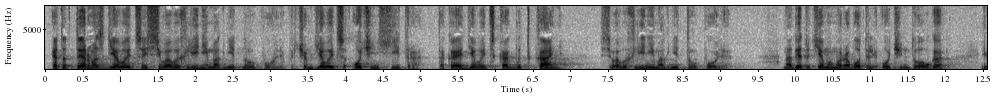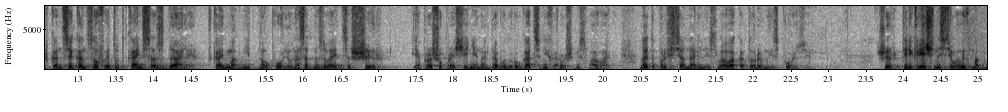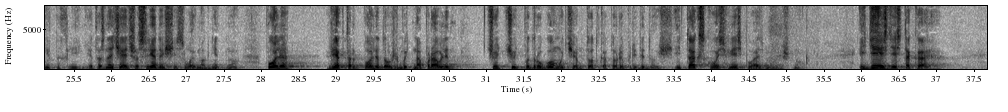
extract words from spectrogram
Этот термос делается из силовых линий магнитного поля. Причем делается очень хитро. Такая делается как бы ткань силовых линий магнитного поля. Над эту тему мы работали очень долго, и в конце концов эту ткань создали, ткань магнитного поля. У нас это называется шир. Я прошу прощения, иногда буду ругаться нехорошими словами. Но это профессиональные слова, которые мы используем. Шир – перекрещенность силовых магнитных линий. Это означает, что следующий слой магнитного поля, вектор поля должен быть направлен чуть-чуть по-другому, чем тот, который предыдущий. И так сквозь весь плазменный шнур. Идея здесь такая.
